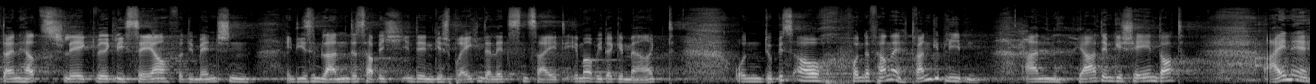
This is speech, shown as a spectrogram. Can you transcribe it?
dein Herz schlägt wirklich sehr für die Menschen in diesem Land. Das habe ich in den Gesprächen der letzten Zeit immer wieder gemerkt. Und du bist auch von der Ferne dran geblieben an ja, dem Geschehen dort. Eine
